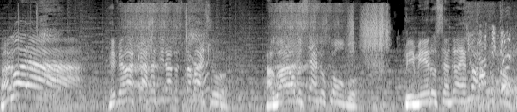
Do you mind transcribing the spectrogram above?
Agora! Revelar cartas viradas para baixo. Agora observe o combo. Primeiro o Sangan retorna pro campo.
